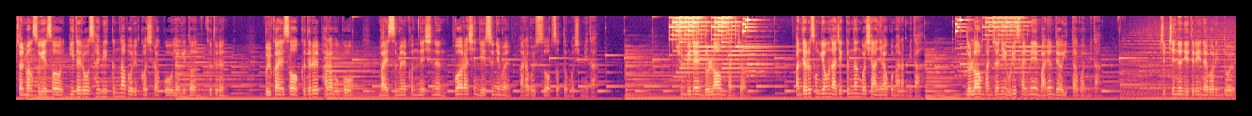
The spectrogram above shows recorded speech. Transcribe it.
절망 속에서 이대로 삶이 끝나버릴 것이라고 여기던 그들은 물가에서 그들을 바라보고 말씀을 건네시는 부활하신 예수님을 알아볼 수 없었던 것입니다. 준비된 놀라운 반전. 반대로 성경은 아직 끝난 것이 아니라고 말합니다. 놀라운 반전이 우리 삶에 마련되어 있다고 합니다. 집 짓는 이들이 내버린 돌,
